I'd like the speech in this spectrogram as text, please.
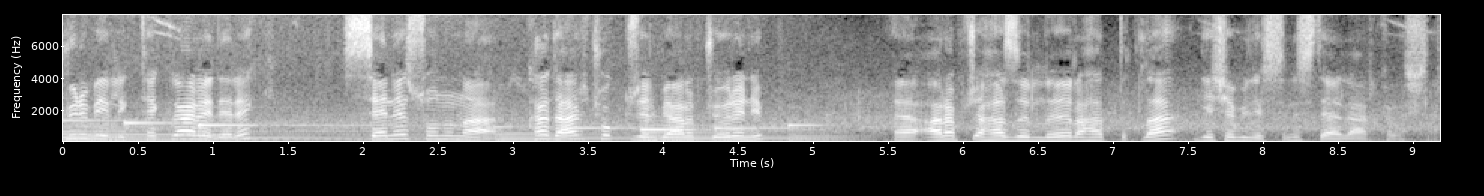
günübirlik tekrar ederek sene sonuna kadar çok güzel bir Arapça öğrenip e, Arapça hazırlığı rahatlıkla geçebilirsiniz değerli arkadaşlar.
